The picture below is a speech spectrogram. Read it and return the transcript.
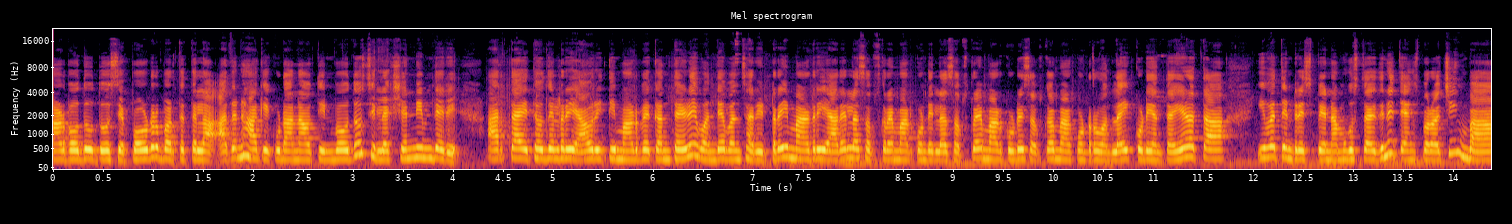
ಮಾಡ್ಬೋದು. ದೋಸೆ ಪೌಡ್ರ್ ಬರ್ತೈತಲ್ಲ ಅದನ್ನು ಹಾಕಿ ಕೂಡ ನಾವು ತಿನ್ಬೋದು. ಸಿಲೆಕ್ಷನ್ ನಿಮ್ಮದೇ ರೀ. ಅರ್ಥ ಆಯ್ತೋದಿಲ್ರಿ ಯಾವ ರೀತಿ ಮಾಡ್ಬೇಕಂತೇಳಿ ಒಂದೇ ಒಂದು ಸಾರಿ ಟ್ರೈ ಮಾಡಿರಿ. ಯಾರೆಲ್ಲ ಸಬ್ಸ್ಕ್ರೈಬ್ ಮಾಡ್ಕೊಂಡಿಲ್ಲ ಸಬ್ಸ್ಕ್ರೈಬ್ ಮಾಡ್ಕೊಡ್ರಿ. ಸಬ್ಸ್ಕ್ರೈಬ್ ಮಾಡ್ಕೊಂಡ್ರೆ ಒಂದು ಲೈಕ್ ಕೊಡಿ ಅಂತ ಹೇಳ್ತಾ, ಇವತ್ತಿನ ರೆಸಿಪಿಯನ್ನು ಮುಗಿಸ್ತಾ ಇದ್ದೀನಿ. ಥ್ಯಾಂಕ್ಸ್ ಫಾರ್ ವಾಚಿಂಗ್ ಬಾಯ್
